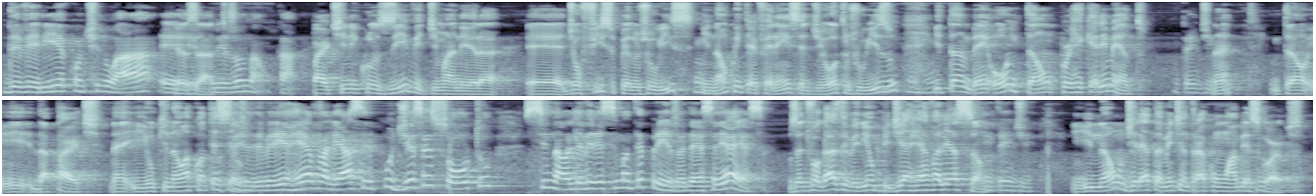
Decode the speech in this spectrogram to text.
deveria continuar é, preso ou não. Tá. Partindo, inclusive, de maneira é, de ofício pelo juiz uhum. e não com interferência de outro juízo uhum. e também ou então por requerimento. Entendi. Né? Então, e, da parte, né? E o que não aconteceu. Ou seja, ele deveria reavaliar se ele podia ser solto, senão ele deveria se manter preso. A ideia seria essa. Os advogados deveriam pedir a reavaliação. Entendi. E não diretamente entrar com um habeas corpus. Uhum.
